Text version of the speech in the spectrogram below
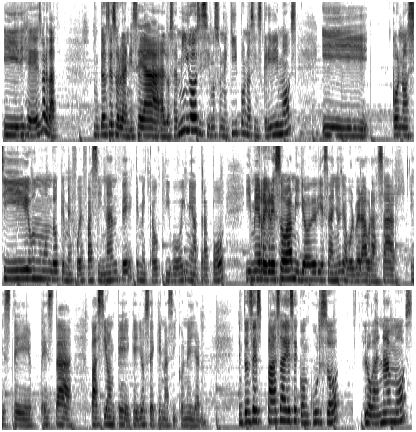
Y dije, es verdad. Entonces organicé a los amigos, hicimos un equipo, nos inscribimos y conocí un mundo que me fue fascinante, que me cautivó y me atrapó y me regresó a mi yo de 10 años y a volver a abrazar este, esta pasión que, que yo sé que nací con ella. ¿no? Entonces pasa ese concurso, lo ganamos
